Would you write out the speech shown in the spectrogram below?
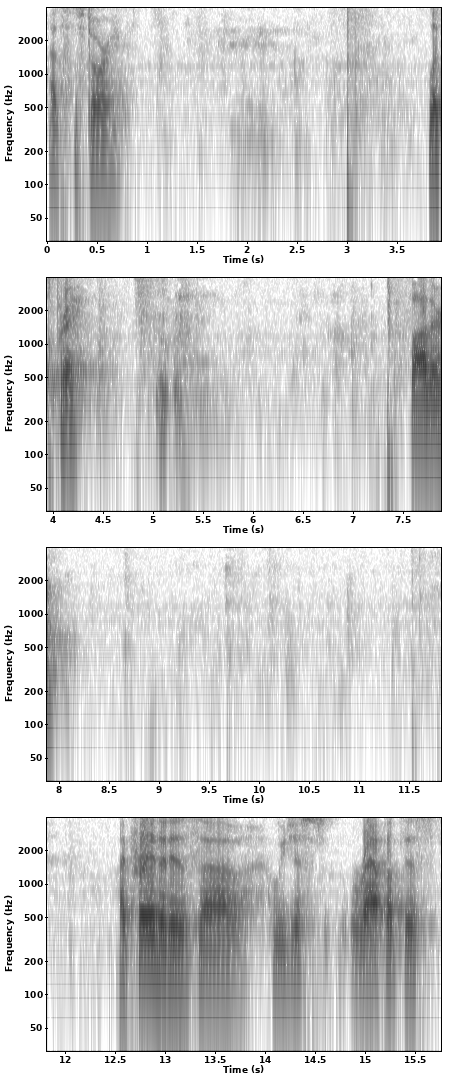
That's the story. Let's pray. Father, I pray that as uh, we just wrap up this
